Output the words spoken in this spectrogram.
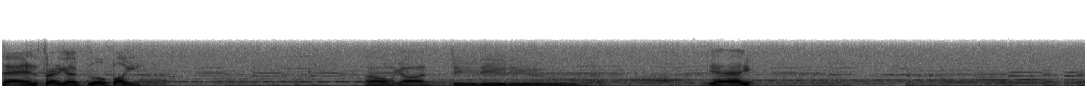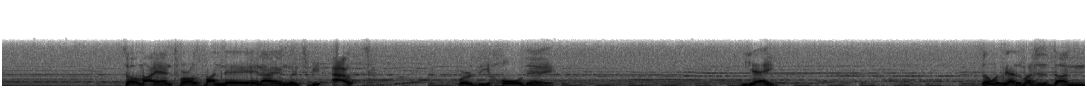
then it's starting to get a little buggy. Oh my god. Do do do. Yay! So my end, tomorrow's Monday, and I am going to be out for the whole day. Yay! So let's get as much as done,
